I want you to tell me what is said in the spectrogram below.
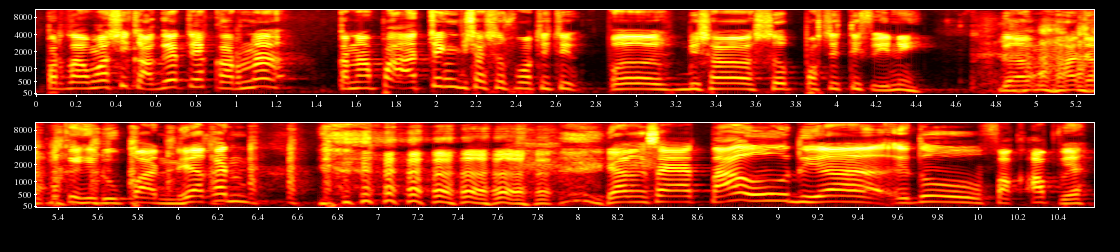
pertama sih kaget ya karena kenapa Aceng bisa sepositif eh, bisa sepositif ini dalam menghadapi kehidupan? Dia kan yang saya tahu dia itu fuck up ya.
